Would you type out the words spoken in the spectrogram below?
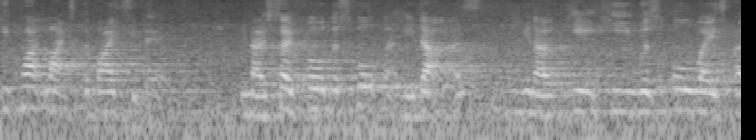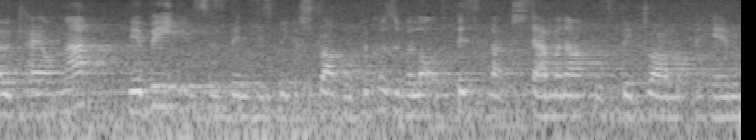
he quite likes the bitey bit. You know, so for the sport that he does, you know, he, he was always okay on that. The obedience has been his biggest struggle because of a lot of physical like stamina. There's a big drama for him.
